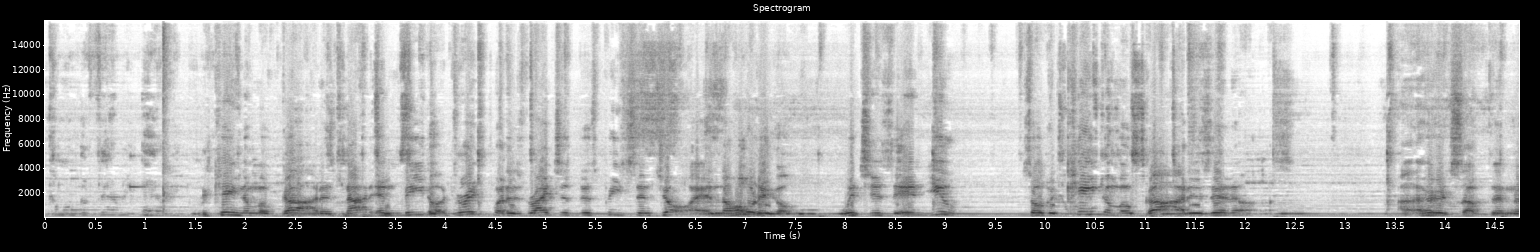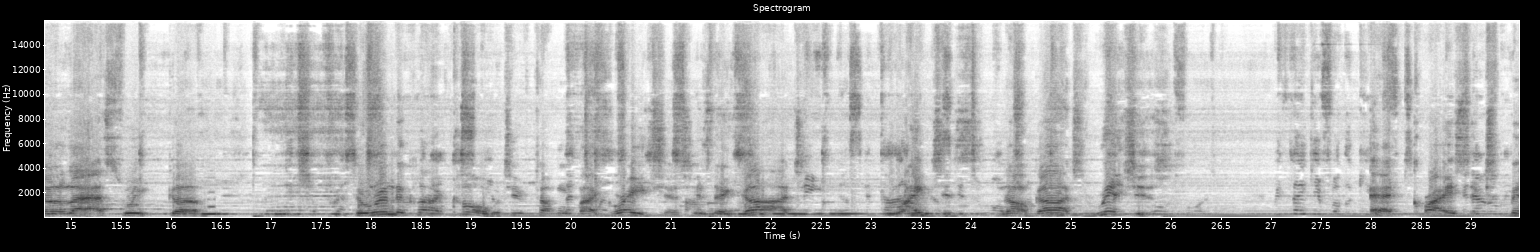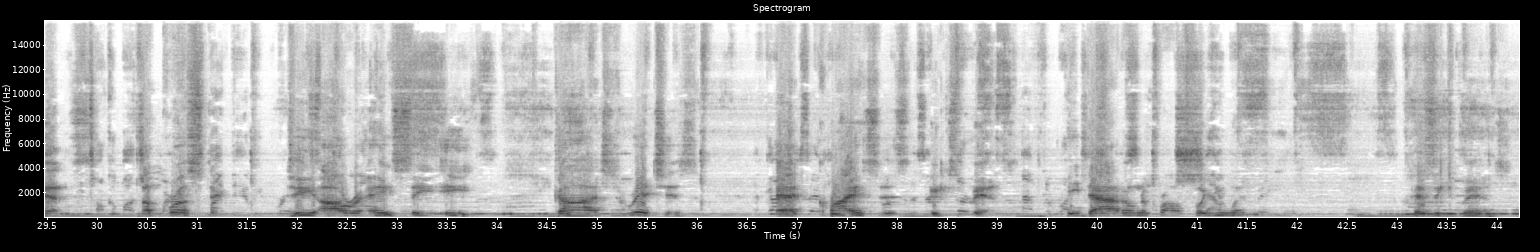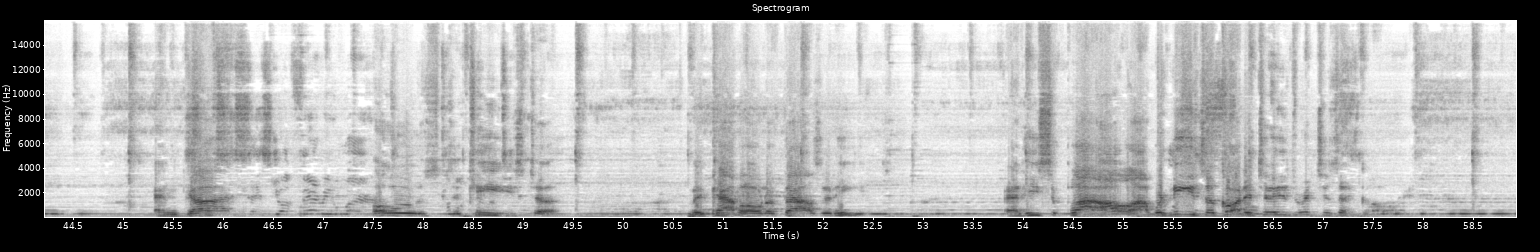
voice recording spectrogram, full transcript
Come on, the very air. The kingdom of God is not in meat or drink, but is righteousness, peace, and joy in the Holy Ghost, which is in you. So the kingdom of God is in us. I heard something uh, last week. Uh, It's. Dorinda Clark Cole, she was talking about grace, and she said God's righteous, no. God's riches at Christ's expense. acrostic. G R A C E. God's riches at Christ's expense. He died on the cross for you and me. His expense. And God God says your very word. owes the keys to the cattle on a thousand hills. And he supply all our needs according to his riches and glory.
